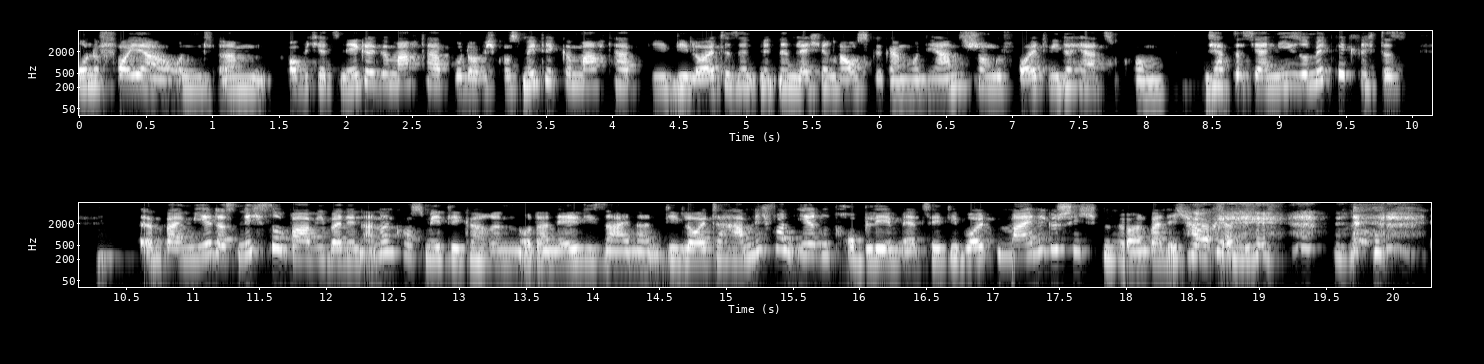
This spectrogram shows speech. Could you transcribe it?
ohne Feuer. Und ähm, ob ich jetzt Nägel gemacht habe oder ob ich Kosmetik gemacht habe, die die Leute sind mit einem Lächeln rausgegangen und die haben sich schon gefreut, wieder herzukommen. Ich habe das ja nie so mitgekriegt, dass äh, bei mir das nicht so war wie bei den anderen Kosmetikerinnen oder Nail-Designern. Die Leute haben nicht von ihren Problemen erzählt, die wollten meine Geschichten hören, weil ich habe okay. ja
